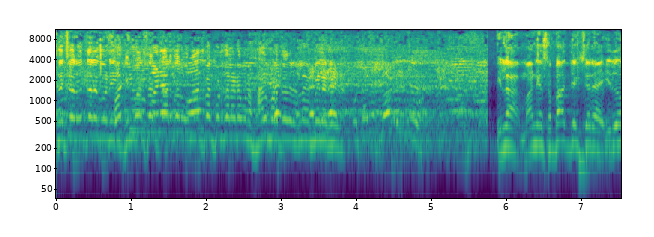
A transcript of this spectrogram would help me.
ಸಚಿವರು ಉತ್ತರ ಕೊಡಿ. ನಿಮ್ಮ ಕೊಡ್ತಾರೆ ಹಾಳು ಮಾಡ್ತಾ ಇದ್ರಲ್ಲ ಎಂ ಎಲ್ ಇಲ್ಲ ಮಾನ್ಯ ಸಭಾಧ್ಯಕ್ಷರೇ ಇದು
